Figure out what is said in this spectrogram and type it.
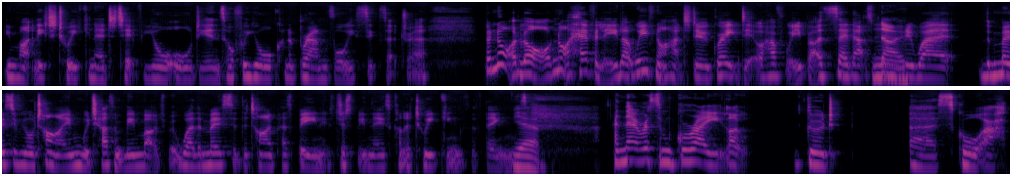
you might need to tweak and edit it for your audience or for your kind of brand voice, etc. But not a lot, not heavily. Like we've not had to do a great deal, have we? But I'd say that's No. probably where the most of your time, which hasn't been much, but where the most of the time has been, it's just been those kind of tweakings of things. yeah. And there are some great, like, good uh, ScoreApp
